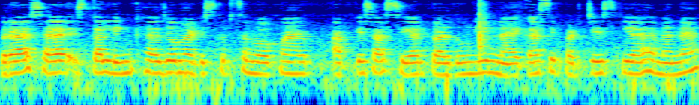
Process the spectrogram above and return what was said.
ब्रश है, इसका लिंक है जो मैं डिस्क्रिप्शन बॉक्स में आपके साथ शेयर कर दूँगी। नायका से परचेज किया है मैंने।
